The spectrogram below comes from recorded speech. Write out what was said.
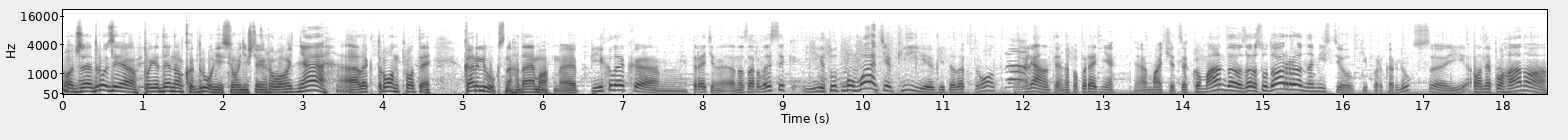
Отже, друзі, поєдинок другий сьогоднішнього ігрового дня. Електрон проти Карлюкс. Нагадаємо, е, Піхлик, е, третій Назар Лисик. І тут момент, який від Електрон. Глянути на попередні е, матчі цих команд. Зараз удар на місці голкіпер Карлюкс. І непогано,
